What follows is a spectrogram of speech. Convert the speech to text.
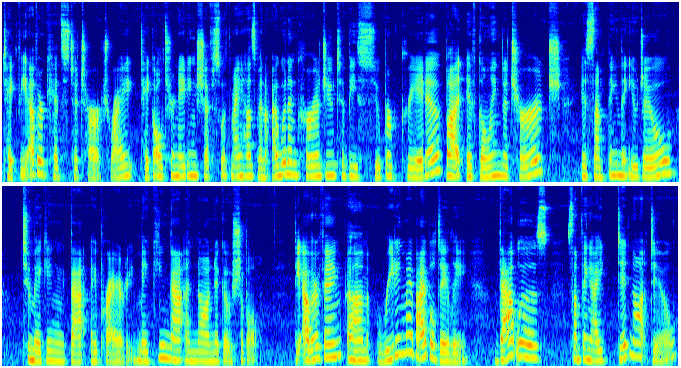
take the other kids to church, right? Take alternating shifts with my husband. I would encourage you to be super creative, but if going to church is something that you do to making that a priority, making that a non negotiable. The other thing, um, reading my Bible daily, that was something I did not do.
